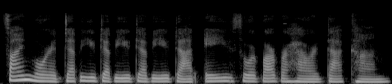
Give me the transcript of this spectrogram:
Find more at www.authorbarbarahoward.com.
